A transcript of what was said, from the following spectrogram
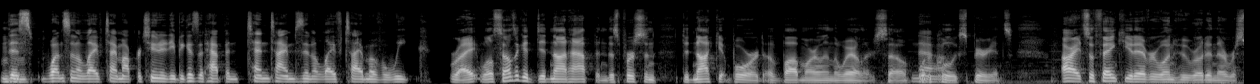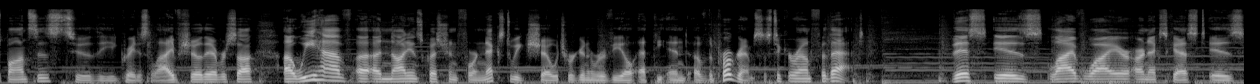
this once in a lifetime opportunity because it happened 10 times in a lifetime of a week. Right. Well, it sounds like it did not happen. This person did not get bored of Bob Marley and the Wailers. So, what a cool experience. All right. So, thank you to everyone who wrote in their responses to the greatest live show they ever saw. Uh, we have uh, an audience question for next week's show, which we're going to reveal at the end of the program. So, stick around for that. This is Live Wire. Our next guest is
